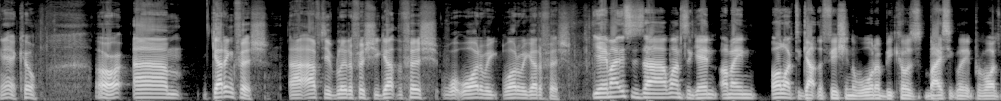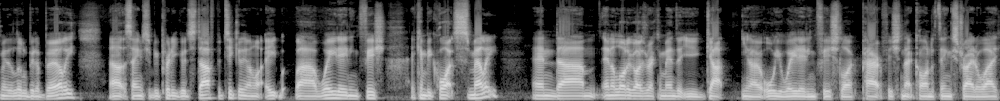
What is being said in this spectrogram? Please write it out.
Yeah, cool. All right. Um, gutting fish. Uh, after you've bled a fish, you gut the fish. What, why do we why do we gut a fish? Yeah, mate. This is uh, once again. I mean, I like to gut the fish in the water because basically it provides me with a little bit of burley. Uh, it seems to be pretty good stuff, particularly on like eat, uh, weed eating fish. It can be quite smelly, and um, and a lot of guys recommend that you gut, you know, all your weed eating fish like parrotfish and that kind of thing straight away.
